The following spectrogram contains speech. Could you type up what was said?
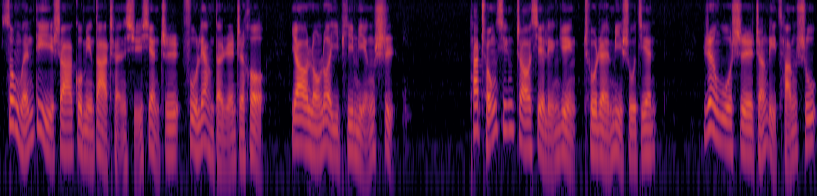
宋文帝杀顾命大臣徐献之、傅亮等人之后，要笼络一批名士，他重新招谢灵运出任秘书监，任务是整理藏书、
